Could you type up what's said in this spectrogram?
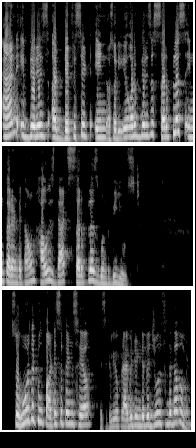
And if there is a deficit in uh, sorry or if there is a surplus in current account how is that surplus going to be used? So who are the two participants here? Basically your private individuals and the government.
